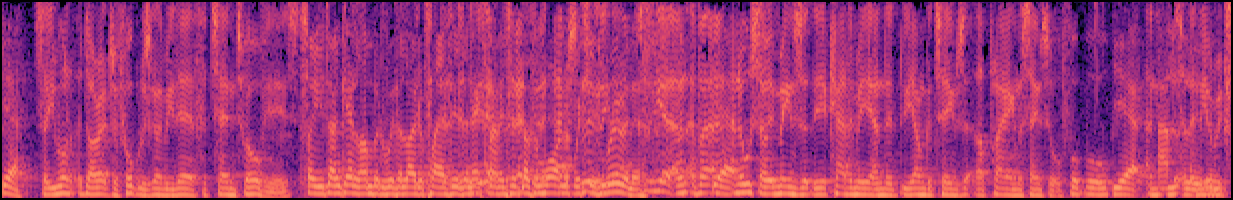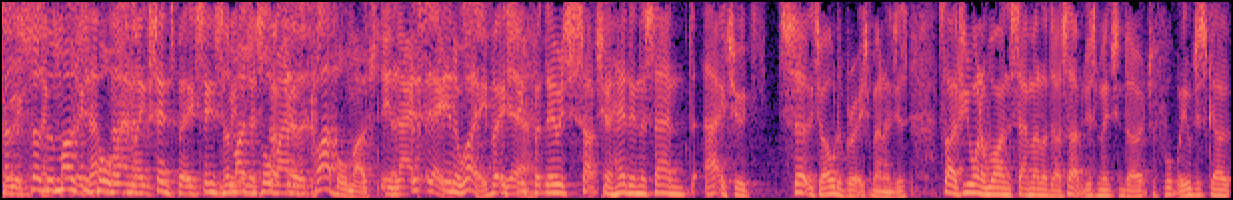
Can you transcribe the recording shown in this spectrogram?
Yeah. So you want a director of football who's going to be there for 10, 12 years. So you don't get lumbered with a load of players who the next Yeah, manager doesn't want, which is ruinous. absolutely, Yeah, and, but, Yeah. and also it means that the academy and the younger teams are playing the same sort of football. Yeah, and, you look- absolutely. And you're So- so same the most thing. important that man- make sense, but it seems to the me most important man a- of the club, almost in that in- sense. In a way, but, it Yeah. seems, but there is such a head in the sand attitude, certainly to older British managers. So if you want to wind Sam Allardyce up, just mention director of football, he'll just go, and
